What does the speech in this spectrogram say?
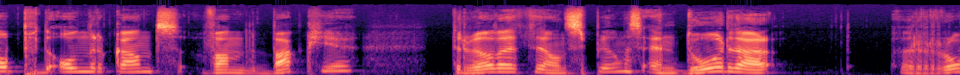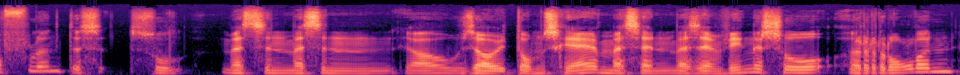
op de onderkant van het bakje, terwijl hij aan het spelen is. En door daar roffelend, dus zo met zijn, met zijn ja, hoe zou je het omschrijven, met zijn, met zijn vingers zo rollen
